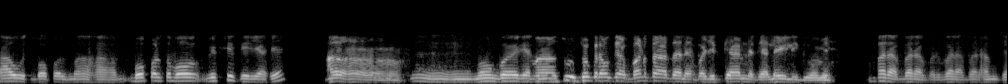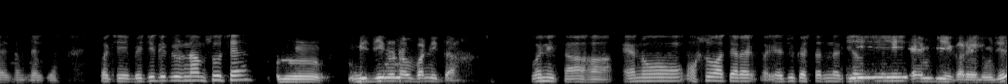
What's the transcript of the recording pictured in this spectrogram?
સાઉથ બોપલમાં હા. બોપલ તો બહુ વિકસિત એરિયા છે. હા હા હા હા. હમ, હમ, હમ. મોંઘો એરિયા શું છોકરાઓ ત્યાં ભણતા હતા ને પછી ત્યાં ને ત્યાં લઈ લીધું અમે. બરાબર બરાબર બરાબર સમજાય સમજાય ગયું. પછી બીજી દીકરીનું નામ શું છે? બીજીનું નામ વનિતા. વનિતા હા. એનું શું અત્યારે એજ્યુકેશન ઈ એમબીએ કરેલું છે.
